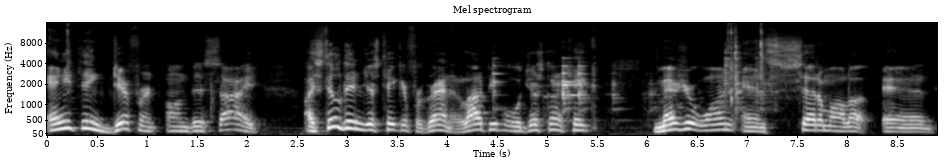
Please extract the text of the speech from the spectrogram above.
anything different on this side. I still didn't just take it for granted. A lot of people were just going to take, measure one and set them all up. And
